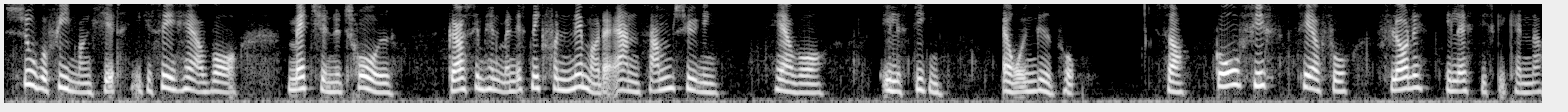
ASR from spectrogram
super fin manchet. I kan se her, hvor matchende tråd gør simpelthen, at man næsten ikke fornemmer, at der er en sammensyning her, hvor elastikken er rynket på. Så gode fif til at få flotte elastiske kanter.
